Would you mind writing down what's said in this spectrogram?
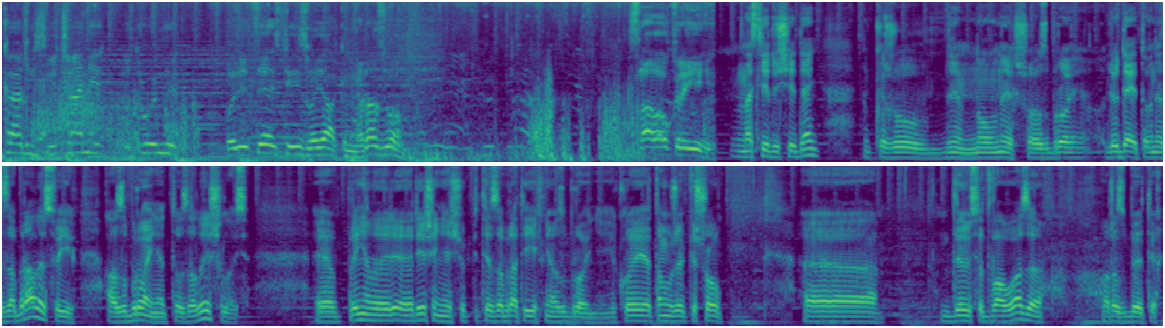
кажуть, свічані, патрульні, поліцейські з вояками разом. Слава Україні! На слідуючий день кажу, блін, ну у них що озброєння. Людей то вони забрали своїх, а озброєння то залишилося. Е, Прийняли рішення, щоб піти забрати їхнє озброєння. І коли я там вже пішов, е, дивився два УАЗа розбитих.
